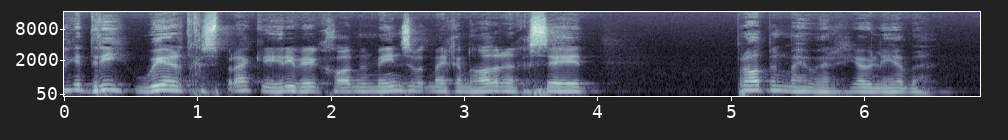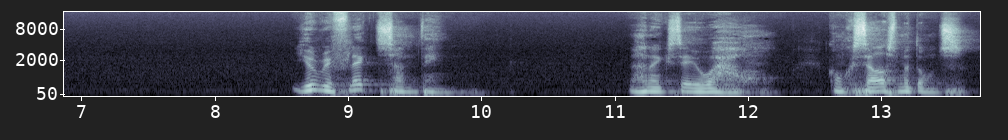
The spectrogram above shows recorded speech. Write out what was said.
ek het 3 weird gesprekke hierdie week gehad met mense wat my genader en gesê het praat met my oor jou lewe. You reflect something. Dan ek sê, "Wow, kom gesels met ons."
